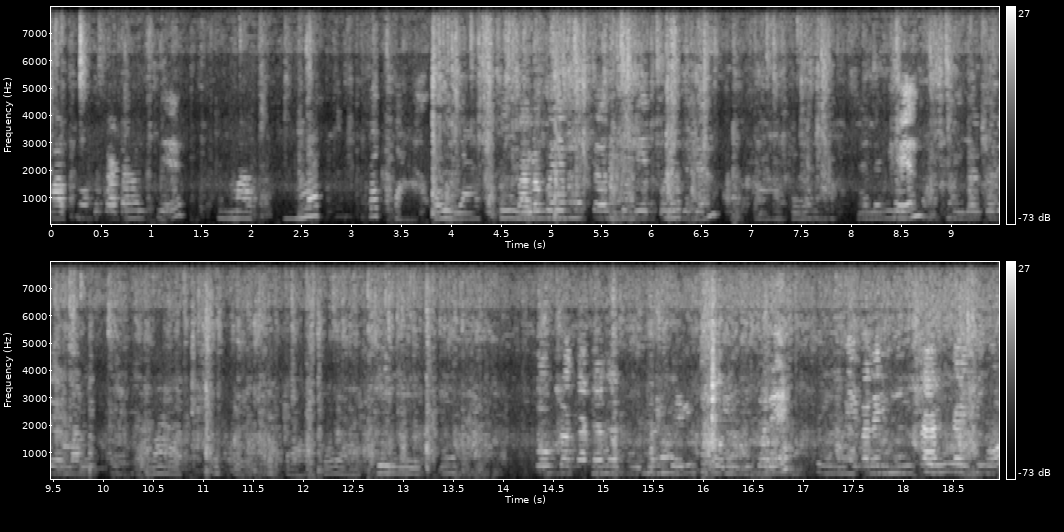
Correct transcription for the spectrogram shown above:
মাপ মতো কাটা হয়েছে। হয়ে ভালো করে মুখটা হচ্ছে বের করে এই দেখেন সুন্দর করে আমার কৌটা কাটানো হয়ে গেছে ভিতরে। এবারে মুখটা আটকাই দেবো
